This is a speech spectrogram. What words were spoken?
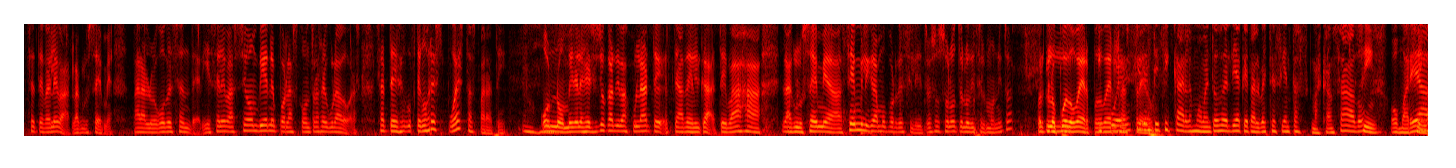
se te va a elevar la glucemia para luego descender. Y esa elevación viene por las contrarreguladoras. O sea, te- tengo respuestas para ti. O no, mira, el ejercicio cardiovascular te, te, adelga- te baja la glucemia a 100 miligramos por decilitro. Eso solo te lo dice el monitor. Porque lo puedo ver, puedo y ver el puedes rastreo. identificar los momentos del día que tal vez te sientas más cansado Sí, o mareado sí,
